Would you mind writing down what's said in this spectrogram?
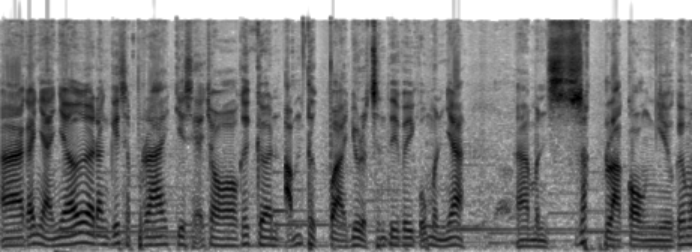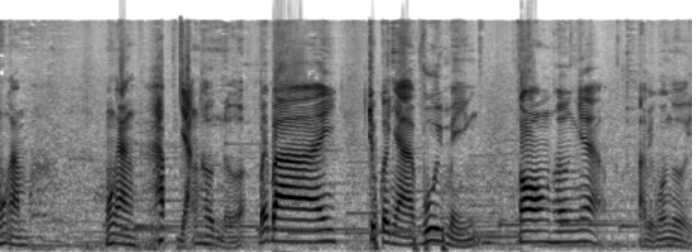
À, cả nhà nhớ à, đăng ký subscribe chia sẻ cho cái kênh ẩm thực và du lịch sinh tv của mình nha. À, mình rất là còn nhiều cái món ăn món ăn hấp dẫn hơn nữa. Bye bye. Chúc cả nhà vui miệng ngon hơn nha. Tạm biệt mọi người.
